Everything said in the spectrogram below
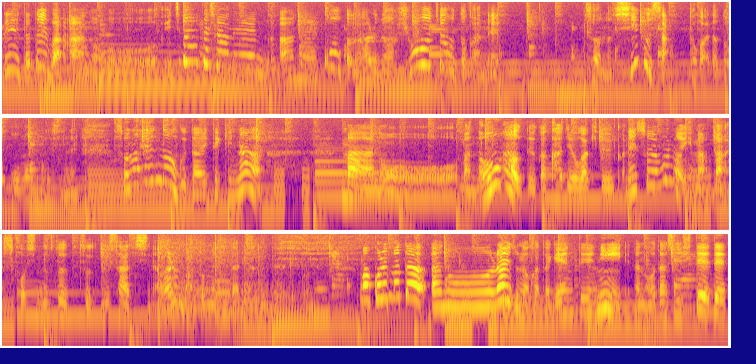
て例えばあの一番私はねあの効果があるのは表情とかねその仕草とかだと思うんですね。その辺の具体的な、まああのまあ、ノウハウというか箇条書きというかねそういうものを今、まあ、少しずつリサーチしながらまとめてたりするんですけどね。まあ、これまた、あのー、ライズの方限定にあのお出ししてで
